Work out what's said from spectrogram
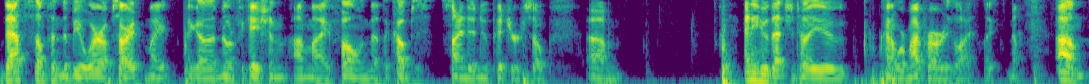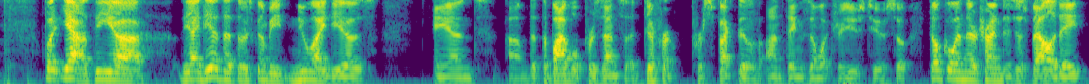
that's something to be aware of. Sorry, my I got a notification on my phone that the Cubs signed a new pitcher. So, um, anywho, that should tell you kind of where my priorities lie. Like, no, um, but yeah, the uh, the idea that there's going to be new ideas and um, that the Bible presents a different perspective on things than what you're used to. So, don't go in there trying to just validate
